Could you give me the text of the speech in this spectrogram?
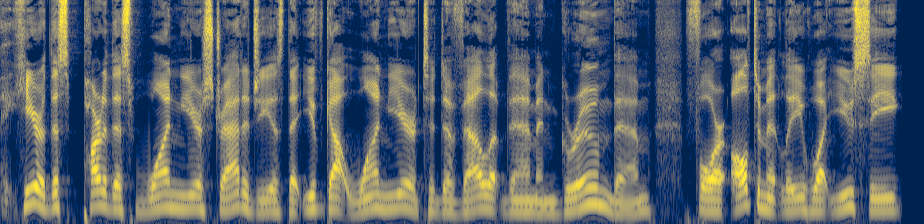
here, this part of this one year strategy is that you've got one year to develop them and groom them for ultimately what you see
